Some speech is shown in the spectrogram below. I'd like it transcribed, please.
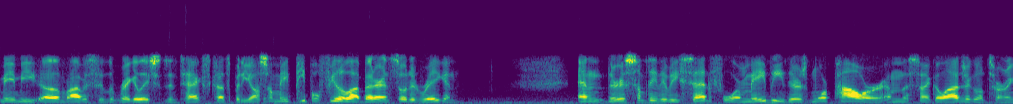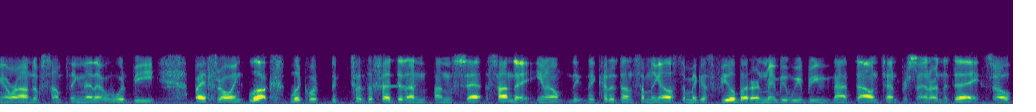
maybe uh, obviously the regulations and tax cuts, but he also made people feel a lot better, and so did Reagan. And there is something to be said for maybe there's more power in the psychological turning around of something than it would be by throwing. Look, look what the, what the Fed did on on Sunday. You know, they, they could have done something else to make us feel better, and maybe we'd be not down 10% on the day. So,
